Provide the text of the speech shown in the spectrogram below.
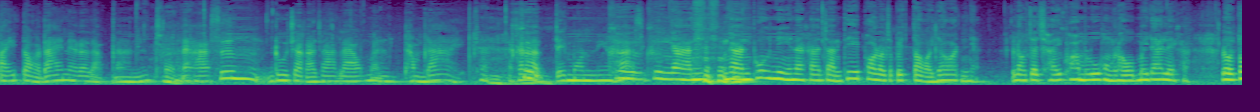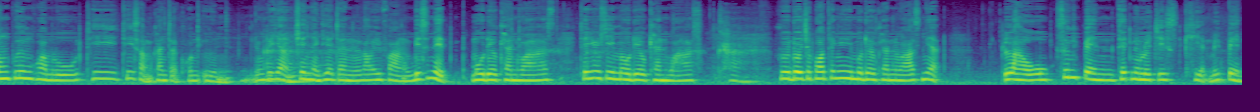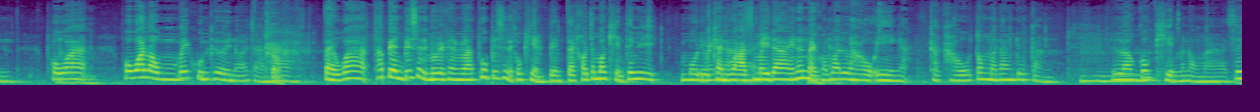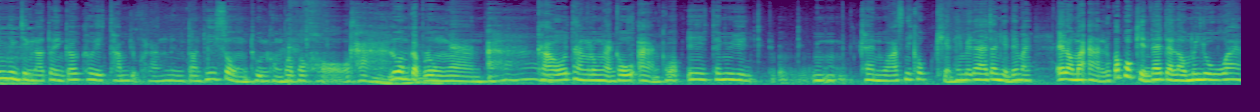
ไปต่อได้ในระดับนั้นใช่นะคะ ซึ่งดูจากอาจารย์แล้วมันทำได้ค่ะขนาดเดมอนเนี่ยคือคืองานงานพวกนี้นะคะอาจารย์ที่พอเราจะไปต่อยอดเนี่ยเราจะใช้ความรู้ของเราไม่ได้เลยค่ะ เราต้องพึ่งความรู้ที่ที่สำคัญจากคนอื่น ยกตัวอย่างเช่นอย่างที่อาจารย์เล่าให้ฟัง business model canvas เทคโนโลยี model canvas ค่ะคือโดยเฉพาะเทคโนโลยี model canvas เนี่ยเราซึ่งเป็นเทคโนโลยีเขียนไม่เป็น เพราะว่าเพราะว่าเราไม่คุ้นเคยเนาะอาจารย์ค่ะ แต่ว่าถ้าเป็น business model canvas ผู้ business เขาเขียนเป็น แต่เขาจะมาเขียนเทคโนโลยี model ไม่ได้ canvas ไม่ได้ นั่นหมายความว่าเราเองอะกับเขาต้องมานั่งด้วยกัน เราก็เขียนมันออกมา ซึ่งจริง ๆ แล้วตัวเองก็เคยทำอยู่ครั้งหนึ่งตอนที่ส่งทุนของพพขค่ะร่วมกับโรงงานอ่าเขาทางโรงงานเขาอ่านเขาบอกเอ๊ะเทคโนโลยีแคนวาสนี่เขาเขียนให้ไม่ได้อาจารย์เขียนได้ไหมไอเรามาอ่านเราก็พอเขียนได้แต่เราไม่รู้ว่าอ่า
